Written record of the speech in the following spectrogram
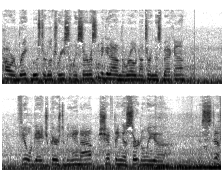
Power brake booster looks recently serviced. Let me get out on the road and I'll turn this back on fuel gauge appears to be in out. Shifting is certainly uh, is stiff.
